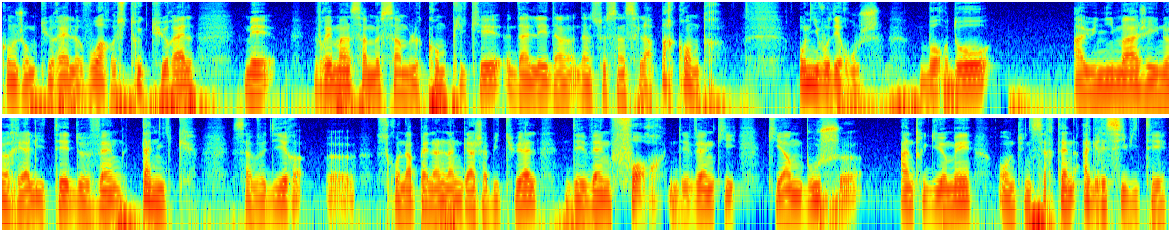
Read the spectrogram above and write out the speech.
conjoncturelles, voire structurelles, mais vraiment, ça me semble compliqué d'aller dans ce sens-là. Par contre, au niveau des rouges, Bordeaux a une image et une réalité de vin tannique ça veut dire euh, ce qu'on appelle en langage habituel des vins forts, des vins qui, qui en bouche, euh, entre guillemets, ont une certaine agressivité.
